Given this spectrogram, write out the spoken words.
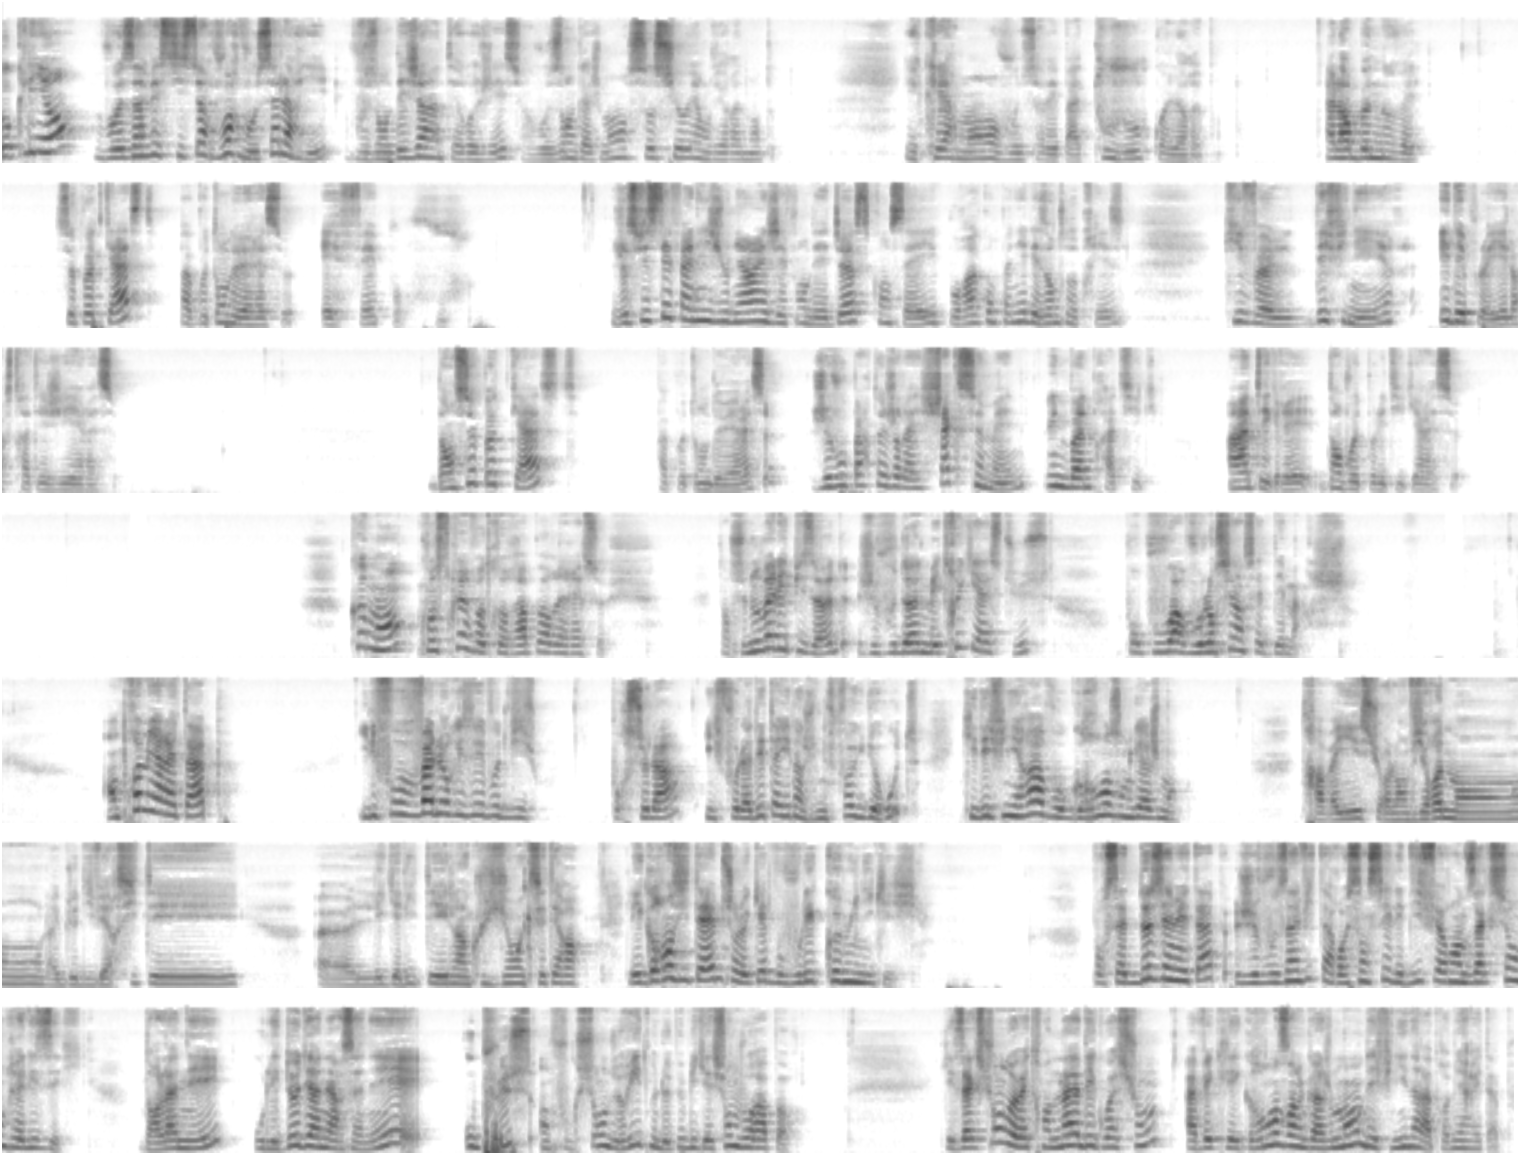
Vos clients, vos investisseurs, voire vos salariés vous ont déjà interrogé sur vos engagements sociaux et environnementaux. Et clairement, vous ne savez pas toujours quoi leur répondre. Alors bonne nouvelle. Ce podcast, Papoton de RSE, est fait pour vous. Je suis Stéphanie Julien et j'ai fondé Just Conseil pour accompagner les entreprises qui veulent définir et déployer leur stratégie RSE. Dans ce podcast, Papoton de RSE, je vous partagerai chaque semaine une bonne pratique à intégrer dans votre politique RSE. Comment construire votre rapport RSE Dans ce nouvel épisode, je vous donne mes trucs et astuces pour pouvoir vous lancer dans cette démarche. En première étape, il faut valoriser votre vision. Pour cela, il faut la détailler dans une feuille de route qui définira vos grands engagements. Travailler sur l'environnement, la biodiversité, euh, l'égalité, l'inclusion, etc. Les grands items sur lesquels vous voulez communiquer. Pour cette deuxième étape, je vous invite à recenser les différentes actions réalisées dans l'année ou les deux dernières années, ou plus en fonction du rythme de publication de vos rapports. Les actions doivent être en adéquation avec les grands engagements définis dans la première étape.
